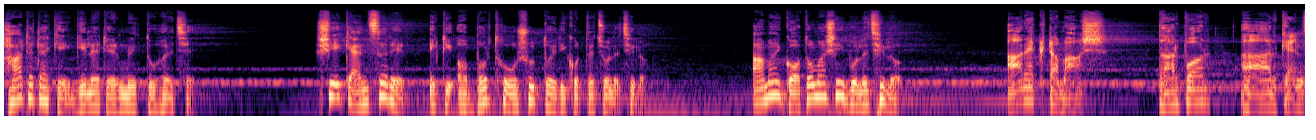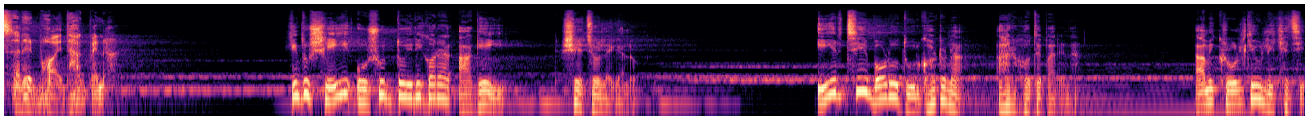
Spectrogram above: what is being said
হার্ট অ্যাটাকে গিলেটের মৃত্যু হয়েছে। সে ক্যান্সারের একটি অব্যর্থ ওষুধ তৈরি করতে চলেছিল। আমায় গত মাসেই বলেছিল, আর একটা মাস, তারপর আর ক্যান্সারের ভয় থাকবে না। কিন্তু সেই ওষুধ তৈরি করার আগেই সে চলে গেল। এর চেয়ে বড় দুর্ঘটনা আর হতে পারে না। আমি ক্রোলকেও লিখেছি,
